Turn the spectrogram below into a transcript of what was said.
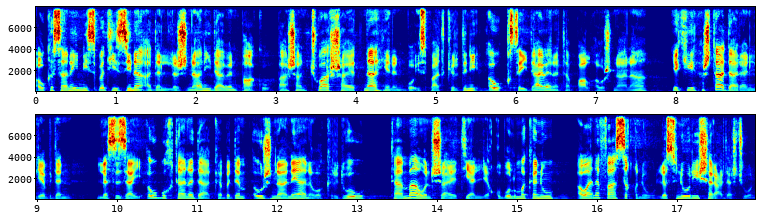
ئەو کەسانەی نیسبەتی زینا ئەدەن لە ژنانی داوێن پاک و پاشان چوار شایەت ناهێنن بۆ ئیسپات کردنی ئەو قسەی داوێنەتە پاڵ ئەو ژنانە یەکی هەشتا داریان لێ بدەن لە سزای ئەو بوختانەدا کە بەدەم ئەو ژنانەیانەوە کردووە و تا ماون شایەتیان لێ قبوڵ مەکەن و ئەوانە فاسقن و لە سنووری شەرع دەرچوون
